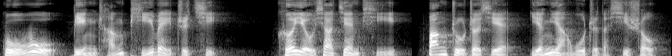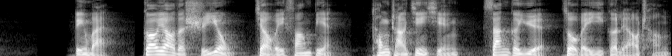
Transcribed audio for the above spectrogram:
谷物秉承脾胃之气，可有效健脾，帮助这些营养物质的吸收。另外，膏药的食用较为方便，通常进行三个月作为一个疗程，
